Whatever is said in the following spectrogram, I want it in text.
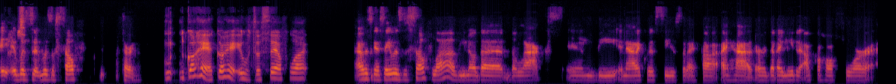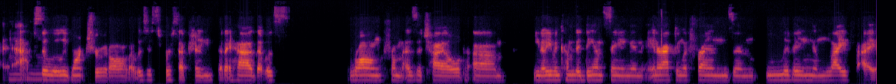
it, it was it was a self. Sorry. Go ahead. Go ahead. It was a self what? I was gonna say it was the self love. You know the the lacks and the inadequacies that I thought I had or that I needed alcohol for mm-hmm. absolutely weren't true at all. That was just perception that I had that was wrong from as a child. Um, you know, even coming to dancing and interacting with friends and living in life, I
